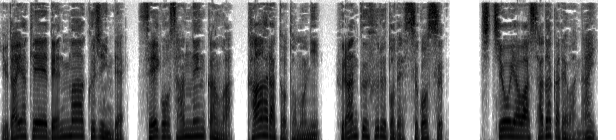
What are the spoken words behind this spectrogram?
ユダヤ系デンマーク人で、生後3年間は、カーラと共に、フランクフルトで過ごす。父親は定かではない。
